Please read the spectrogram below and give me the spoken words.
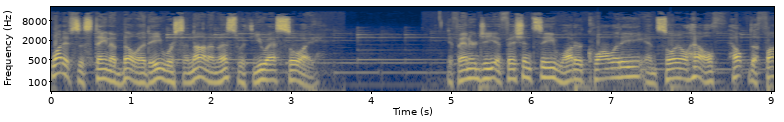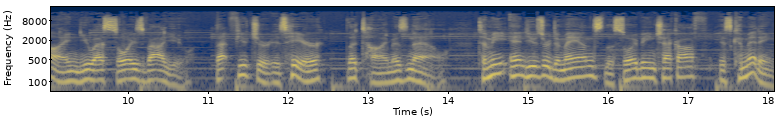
What if sustainability were synonymous with U.S. soy? If energy efficiency, water quality, and soil health help define U.S. soy's value, that future is here, the time is now. To meet end user demands, the Soybean Checkoff is committing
